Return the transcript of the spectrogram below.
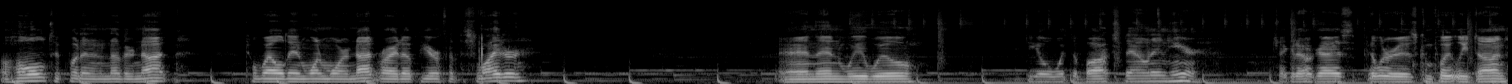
a hole to put in another nut, to weld in one more nut right up here for the slider. And then we will deal with the box down in here. Check it out guys, the pillar is completely done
